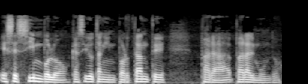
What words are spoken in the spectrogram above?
ese símbolo que ha sido tan importante para, para el mundo.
